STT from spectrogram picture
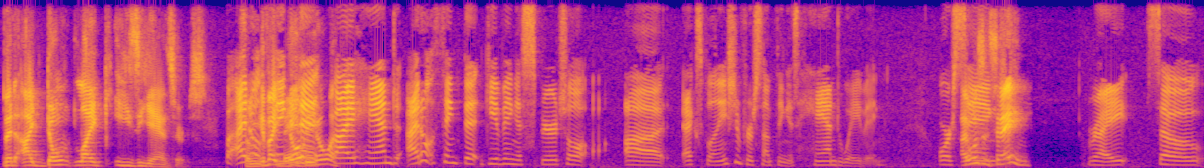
but I don't like easy answers. But I don't if I think don't that know what- by hand. I don't think that giving a spiritual uh, explanation for something is hand waving, or I wasn't saying right. So,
